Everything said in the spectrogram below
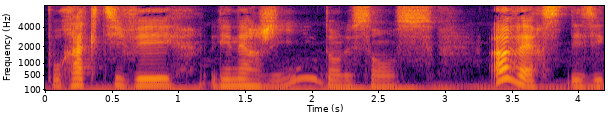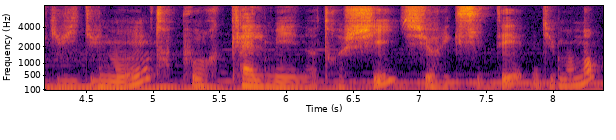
pour activer l'énergie dans le sens inverse des aiguilles d'une montre pour calmer notre chi surexcité du moment.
